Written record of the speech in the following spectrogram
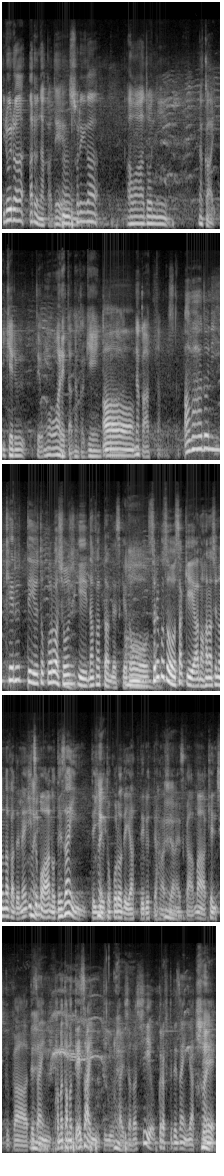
いろいろある中で、うん。それがアワードになんかいけるって思われたなんか原因とかなんかあったんですか？アワードに行けるっていうところは正直なかったんですけあどーそれこそさっきあの話の中でねい。いつもあのデザインってはいいうところでやってるって話じゃないですか、まあ建築家デザインたまたまデザインっていう会社だしグラフィックデザインやって、はい。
